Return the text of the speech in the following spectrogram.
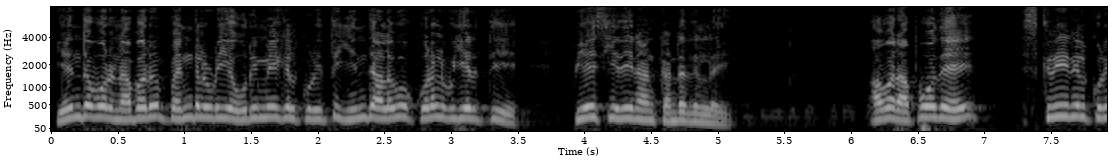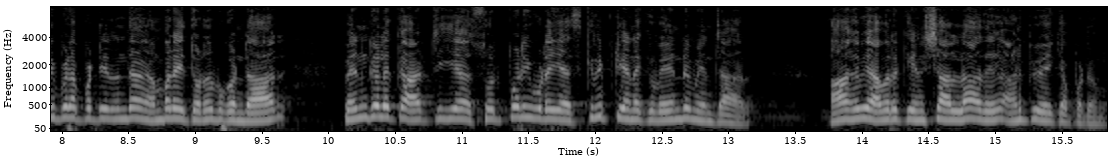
எந்த ஒரு நபரும் பெண்களுடைய உரிமைகள் குறித்து இந்த அளவு குரல் உயர்த்தி பேசியதை நான் கண்டதில்லை. அவர் அப்போதே ஸ்கிரீனில் குறிப்பிடப்பட்டிருந்த நம்பரை தொடர்பு கொண்டார். பெண்களுக்கு ஆற்றிய சொற்பொழிவுடைய ஸ்கிரிப்ட் எனக்கு வேண்டும் என்றார். ஆகவே அவருக்கு இன்ஷால்லா அது அனுப்பி வைக்கப்படும்.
